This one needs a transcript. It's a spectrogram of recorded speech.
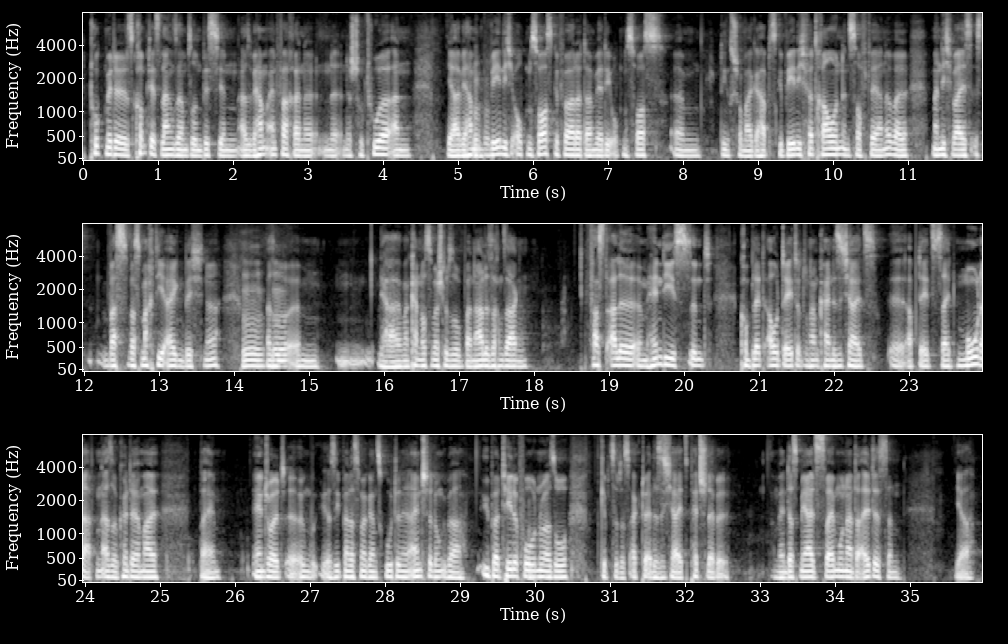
Druckmittel. Es kommt jetzt langsam so ein bisschen, also wir haben einfach eine, eine, eine Struktur an ja, wir haben mhm. wenig Open Source gefördert, da haben wir die Open Source ähm, Dings schon mal gehabt. Es gibt wenig Vertrauen in Software, ne, weil man nicht weiß, ist, was, was macht die eigentlich, ne? Mhm. Also, ähm, ja, man kann auch zum Beispiel so banale Sachen sagen. Fast alle ähm, Handys sind komplett outdated und haben keine Sicherheitsupdates äh, seit Monaten. Also könnt ihr ja mal beim Android, äh, sieht man das mal ganz gut in den Einstellungen über, über Telefon mhm. oder so, gibt es so das aktuelle Sicherheitspatch-Level. Und wenn das mehr als zwei Monate alt ist, dann ja,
